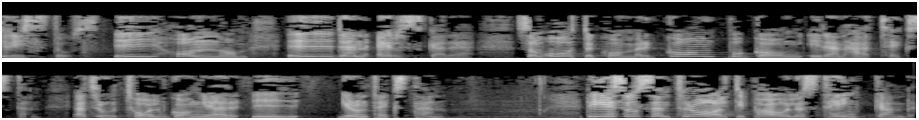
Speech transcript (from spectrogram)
Kristus, i honom, i den älskade som återkommer gång på gång i den här texten. Jag tror tolv gånger i grundtexten. Det är så centralt i Paulus tänkande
